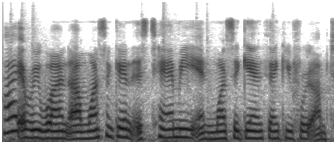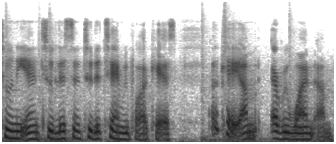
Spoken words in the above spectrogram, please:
Hi everyone. Um, once again, it's Tammy, and once again, thank you for um tuning in to listen to the Tammy podcast. Okay, um, everyone, um,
